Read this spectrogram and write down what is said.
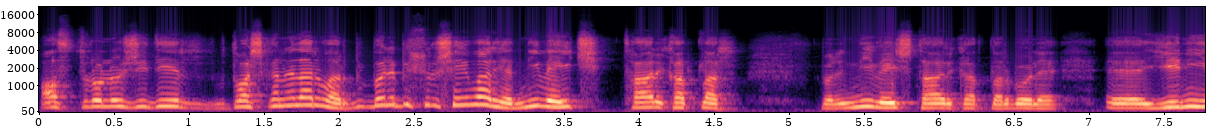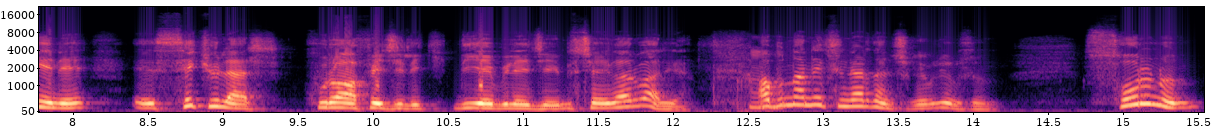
astrolojidir başka neler var böyle bir sürü şey var ya New Age tarikatlar böyle New Age tarikatlar böyle e, yeni yeni e, seküler hurafecilik diyebileceğimiz şeyler var ya. Hı. Ha bunların hepsi nereden çıkıyor biliyor musun? Sorunun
